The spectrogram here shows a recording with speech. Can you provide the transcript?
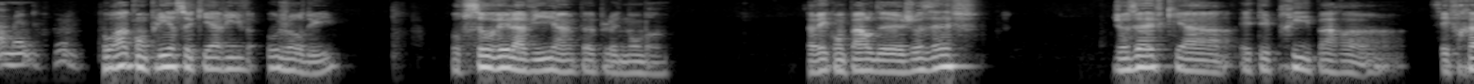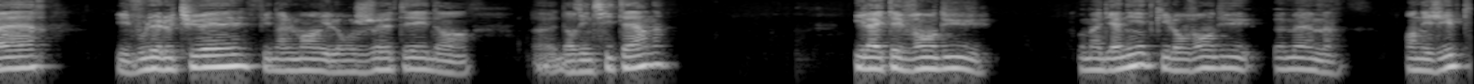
Amen. Pour accomplir ce qui arrive aujourd'hui, pour sauver la vie à un peuple nombreux. Vous savez qu'on parle de Joseph, Joseph qui a été pris par euh, ses frères, ils voulaient le tuer, finalement ils l'ont jeté dans, euh, dans une citerne. Il a été vendu aux Madianites qui l'ont vendu eux-mêmes en Égypte.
